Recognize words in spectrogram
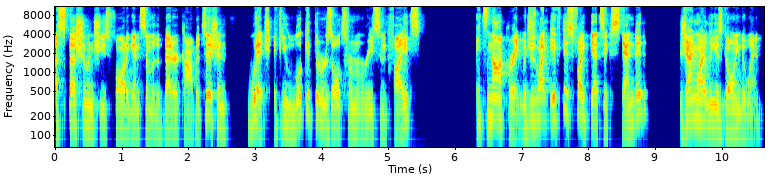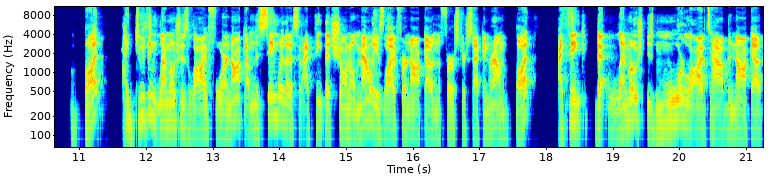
especially when she's fought against some of the better competition, which, if you look at the results from recent fights, it's not great, which is why if this fight gets extended, Zhang Weili is going to win. But I do think Lemos is live for a knockout in the same way that I said I think that Sean O'Malley is live for a knockout in the first or second round. But I think that Lemos is more live to have the knockout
